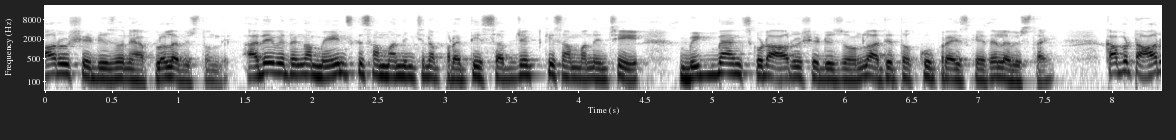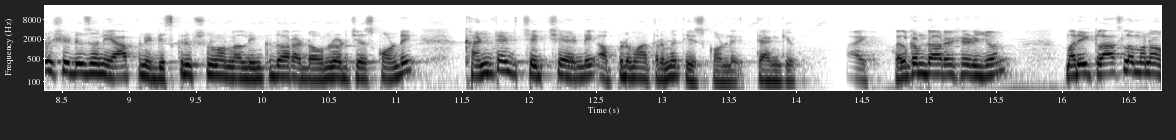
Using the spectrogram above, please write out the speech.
ఆరు షెడ్యూల్స్ అనే యాప్లో లభిస్తుంది. అదేవిధంగా మెయిన్స్కి సంబంధించిన ప్రతి సబ్జెక్ట్కి సంబంధించి బిగ్ బ్యాంక్స్ కూడా ఆరు షెడ్యూల్ జోన్లో అతి తక్కువ ప్రైస్కి అయితే లభిస్తాయి. కాబట్టి ఆరు షెడ్యూల్ జోన్ యాప్ని డిస్క్రిప్షన్లో ఉన్న లింక్ ద్వారా డౌన్లోడ్ చేసుకోండి. కంటెంట్ చెక్ చేయండి. అప్పుడు మాత్రమే తీసుకోండి. Thank you hi welcome to ఆరు షెడ్యూల్ జోన్. మరి ఈ క్లాస్లో మనం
